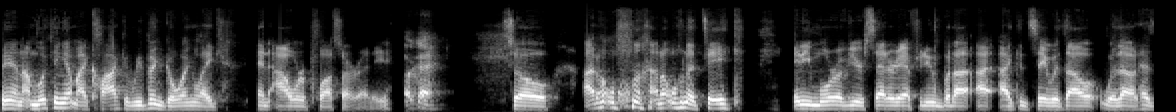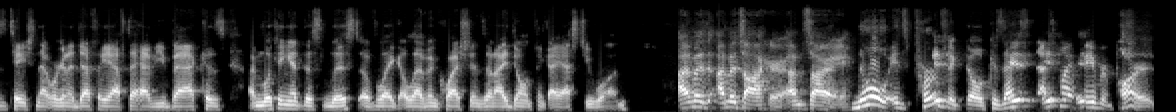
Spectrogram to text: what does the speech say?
man, I'm looking at my clock and we've been going like an hour plus already. Okay. So I don't want, I don't want to take any more of your Saturday afternoon, but I, I, I can say without without hesitation that we're gonna definitely have to have you back because I'm looking at this list of like 11 questions and I don't think I asked you one. I'm a I'm a talker. I'm sorry. No, it's perfect though because that's it- that's it- my it- favorite part.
